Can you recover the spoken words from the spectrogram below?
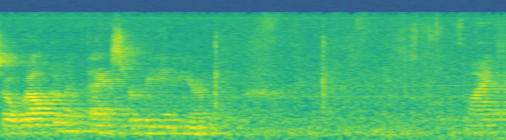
So welcome and thanks for being here. Mike,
